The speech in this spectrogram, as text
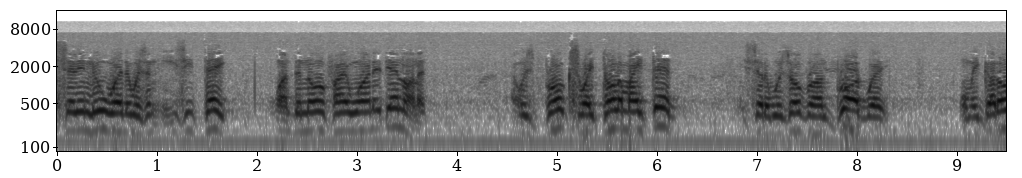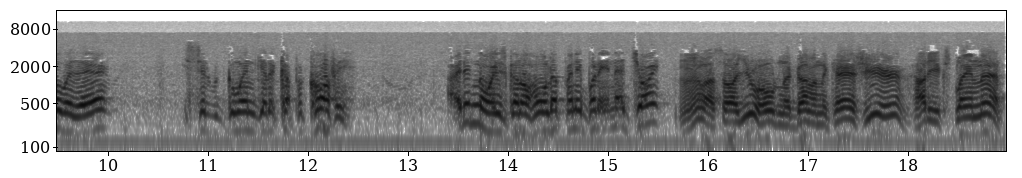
He said he knew where there was an easy take. Wanted to know if I wanted in on it. I was broke, so I told him I did. He said it was over on Broadway. When we got over there, he said we'd go in and get a cup of coffee. I didn't know he was going to hold up anybody in that joint. Well, I saw you holding a gun on the cashier. How do you explain that?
